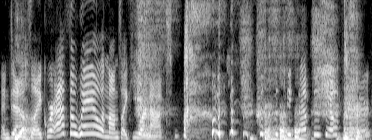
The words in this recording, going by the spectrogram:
and dad's yeah. like we're at the whale and mom's like you are not you have to sail further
